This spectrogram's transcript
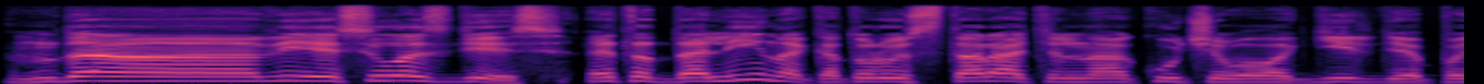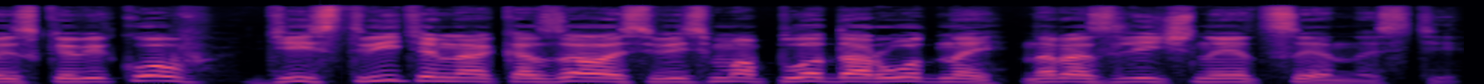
Да, весело здесь. Эта долина, которую старательно окучивала гильдия поисковиков, действительно оказалась весьма плодородной на различные ценности.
